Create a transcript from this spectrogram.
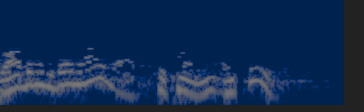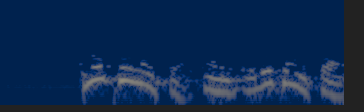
Robin and Ben Albach, to come and see. And they and said, and they came and said,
